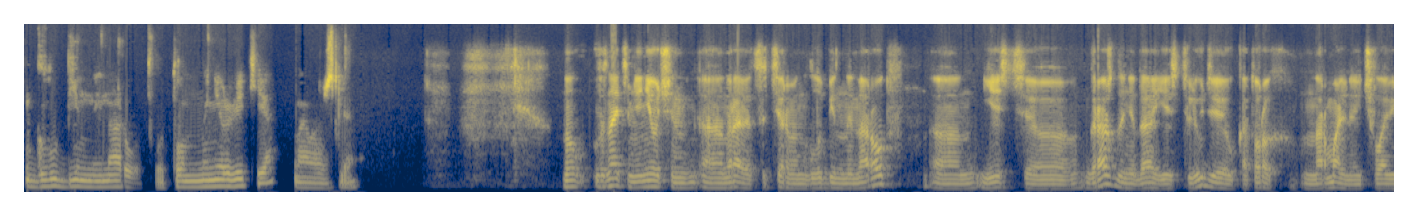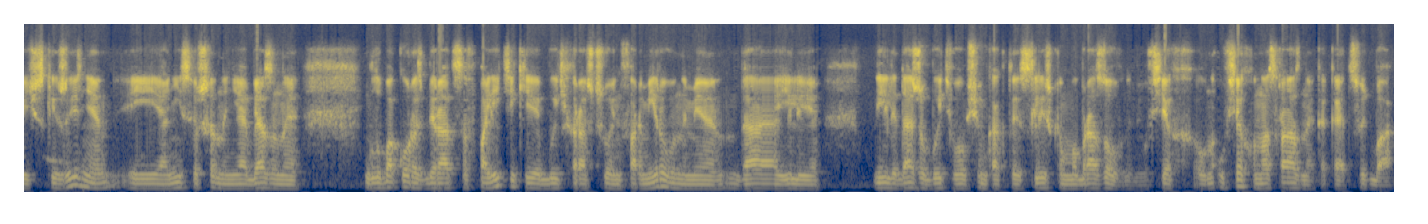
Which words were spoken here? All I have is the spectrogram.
глубинный народ? Вот он на нервике, на ваш взгляд? Ну, вы знаете, мне не очень э, нравится термин «глубинный народ», есть э, граждане, да, есть люди, у которых нормальные человеческие жизни, и они совершенно не обязаны глубоко разбираться в политике, быть хорошо информированными, да, или или даже быть, в общем, как-то слишком образованными. У всех, у всех у нас разная какая-то судьба.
